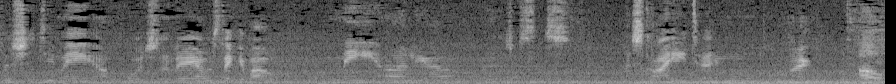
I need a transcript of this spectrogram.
for shitty meat, unfortunately. I was thinking about meat earlier. I just, I just can't eat it anymore. Like Oh,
